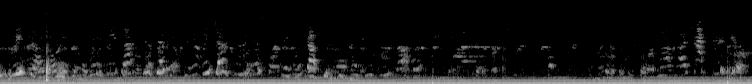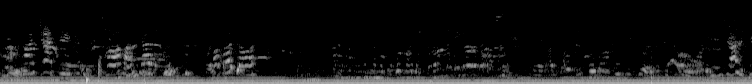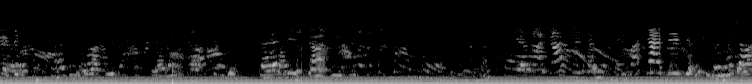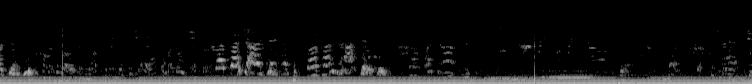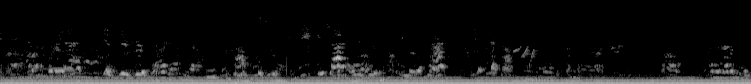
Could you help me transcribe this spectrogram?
你最喜欢哪？Leave a comment below and watch the video till the end to find out the answer.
